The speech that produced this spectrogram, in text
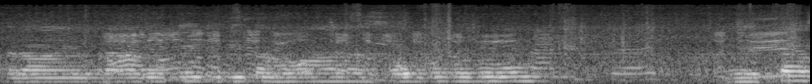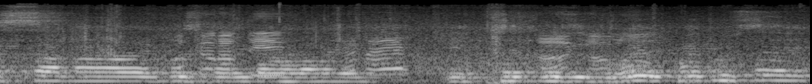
která je právě teď vytahována z automobilu, je ta sama, jako jsme vytahovali v těch předchozích dvou pokusech.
